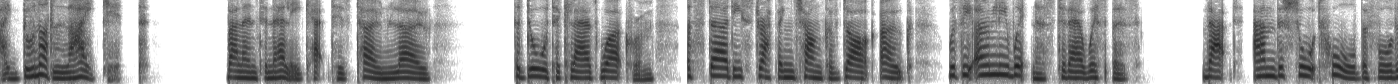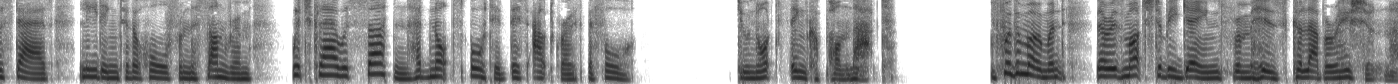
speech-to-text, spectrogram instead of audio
I do not like it. Valentinelli kept his tone low. The door to Clare's workroom, a sturdy, strapping chunk of dark oak, was the only witness to their whispers. That and the short hall before the stairs leading to the hall from the sunroom, which Claire was certain had not sported this outgrowth before. Do not think upon that. For the moment, there is much to be gained from his collaboration.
